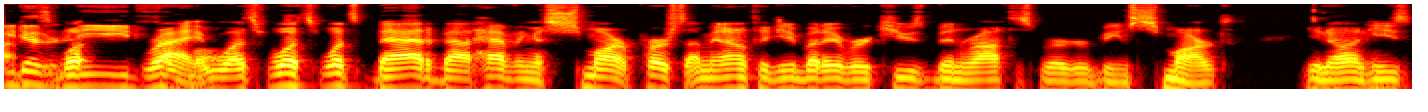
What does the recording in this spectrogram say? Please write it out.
he doesn't what, need football. right. What's what's what's bad about having a smart person? I mean, I don't think anybody ever accused Ben Roethlisberger of being smart. You know, and he's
